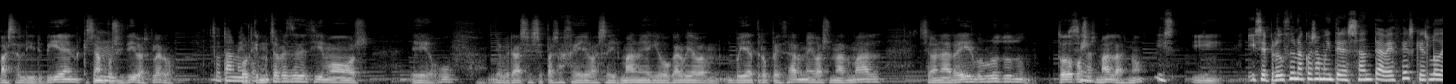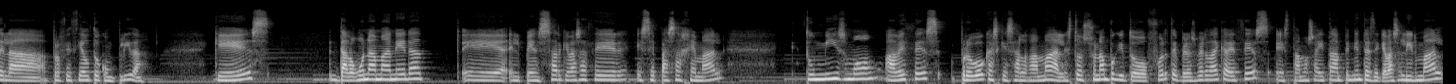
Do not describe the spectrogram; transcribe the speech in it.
va a salir bien, que sean Mm. positivas, claro. Totalmente. Porque muchas veces decimos, eh, uff, ya verás, ese pasaje va a salir mal, me voy a equivocar, voy a, voy a tropezarme, va a sonar mal, se van a reír, blu, blu, blu, todo Sí. cosas malas, ¿no? Y Y se produce una cosa muy interesante a veces, que es lo de la profecía autocumplida, que es, de alguna manera, eh, el pensar que vas a hacer ese pasaje mal, tú mismo a veces provocas que salga mal. Esto suena un poquito fuerte, pero es verdad que a veces estamos ahí tan pendientes de que va a salir mal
